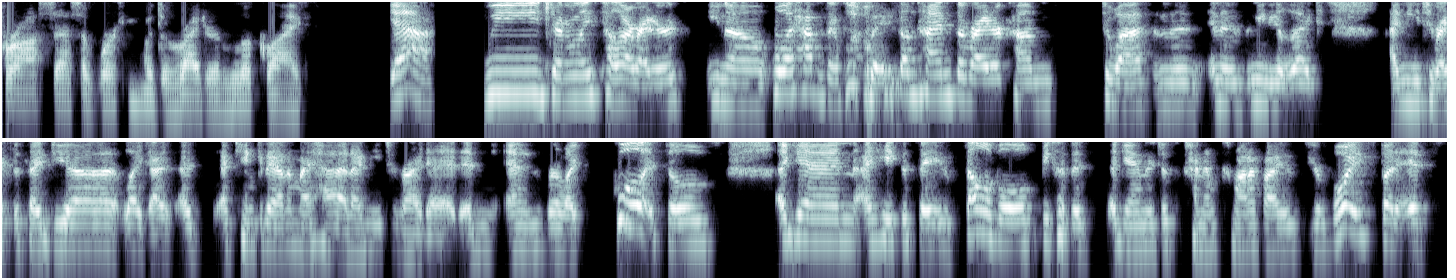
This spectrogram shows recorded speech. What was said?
process of working with the writer look like yeah we generally tell our writers, you know, well, it happens in a way. Sometimes a writer comes to us and then and is immediately like, I need to write this idea. Like I, I, I can't get it out of my head. I need to write it. And and we're like, cool. It feels again, I hate to say sellable because it again it just kind of commodifies your voice, but it's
